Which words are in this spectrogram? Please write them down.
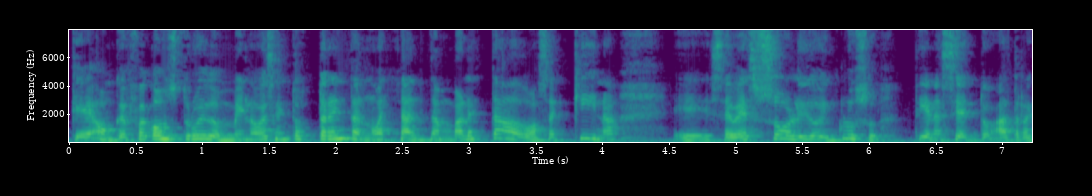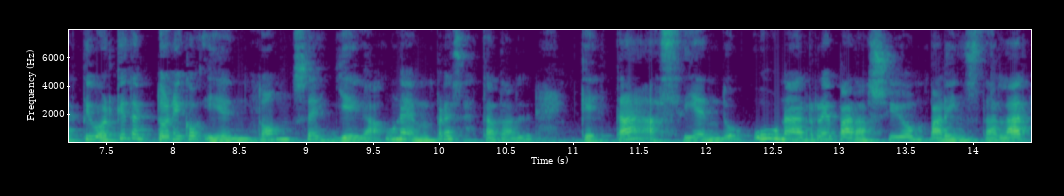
que aunque fue construido en 1930 no está en tan mal estado, hace esquina, eh, se ve sólido, incluso tiene cierto atractivo arquitectónico y entonces llega una empresa estatal que está haciendo una reparación para instalar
